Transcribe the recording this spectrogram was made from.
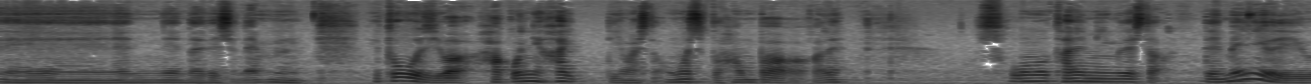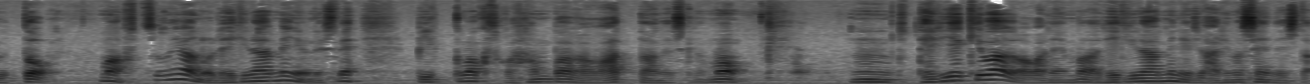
えー、年代でしたね。うん。で当時は箱に入っていました。おもちゃとハンバーガーがね。そのタイミングでした。で、メニューで言うと、まあ普通の今のレギュラーメニューですね。ビッグマックとかハンバーガーはあったんですけども、うんと、照り焼きバーガーはね、まだレギュラーメニューじゃありませんでした。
